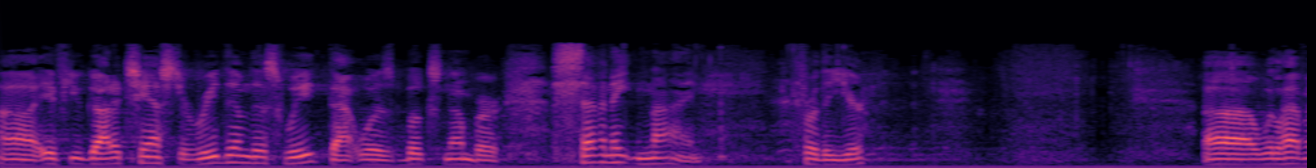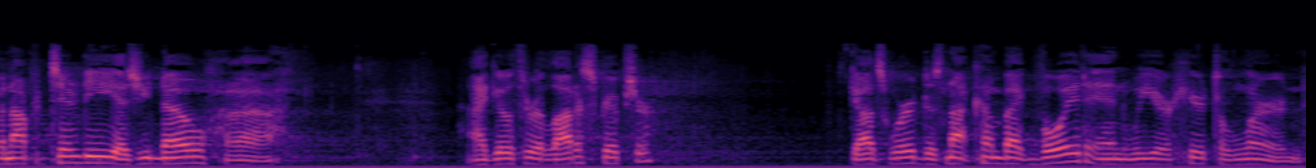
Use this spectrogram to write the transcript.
Uh, if you got a chance to read them this week, that was books number 7, 8, and 9 for the year. Uh, we'll have an opportunity, as you know, uh, I go through a lot of scripture. God's word does not come back void, and we are here to learn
